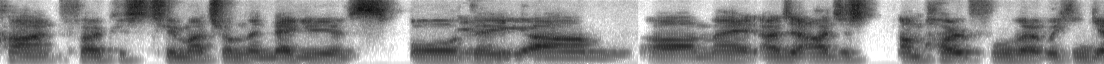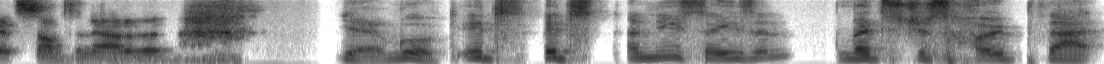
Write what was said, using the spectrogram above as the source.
can't focus too much on the negatives or yeah. the um oh mate I, I just i'm hopeful that we can get something out of it yeah look it's it's a new season let's just hope that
